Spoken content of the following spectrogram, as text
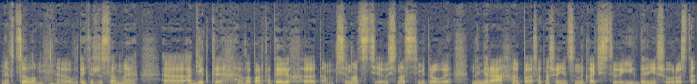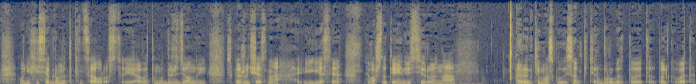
в целом вот эти же самые объекты в апарт-отелях, там 17-18-метровые номера по соотношению цены-качества и их дальнейшего роста, у них есть огромный потенциал роста. Я в этом убежден и скажу честно, если во что-то я инвестирую на рынки Москвы и Санкт-Петербурга, то это только в это,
